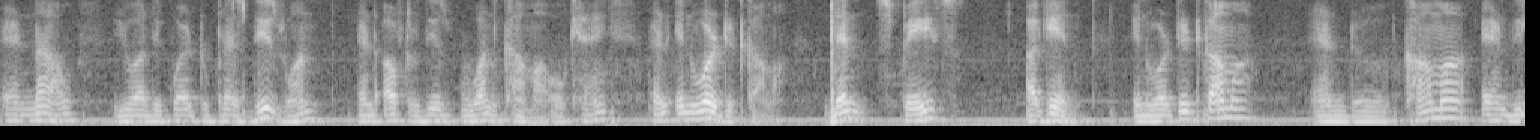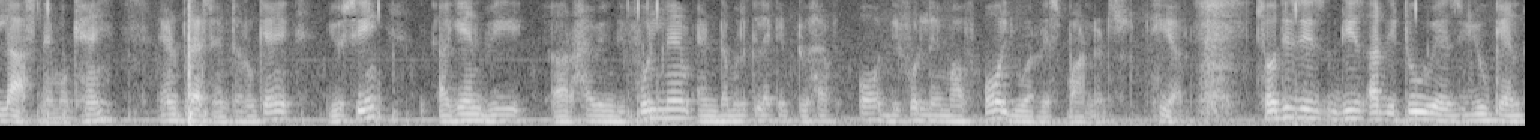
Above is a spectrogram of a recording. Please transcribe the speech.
and now you are required to press this one and after this one comma okay? And inverted comma. Then space again inverted comma and uh, comma and the last name okay? And press enter okay? You see again we are having the full name and double click it to have all the full name of all your respondents here. So this is these are the two ways you can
